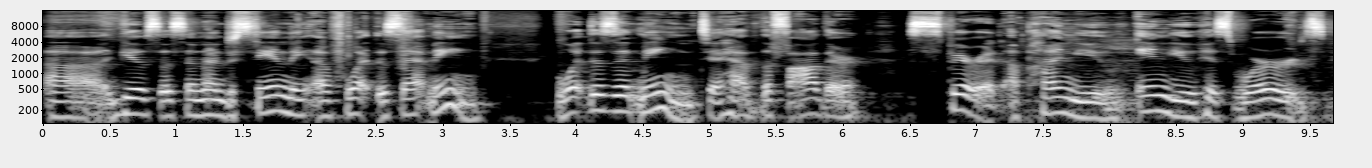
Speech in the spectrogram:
uh, gives us an understanding of what does that mean. What does it mean to have the Father Spirit upon you, in you, His words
